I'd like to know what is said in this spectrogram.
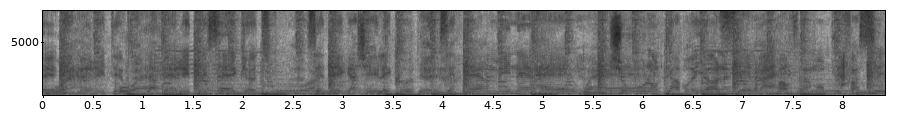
Vous avez mérité. La vérité, c'est que tout s'est dégagé, les coudes, c'est plus facile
